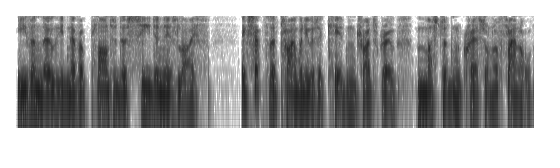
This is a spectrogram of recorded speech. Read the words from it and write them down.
even though he'd never planted a seed in his life, except for the time when he was a kid and tried to grow mustard and cress on a flannel,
